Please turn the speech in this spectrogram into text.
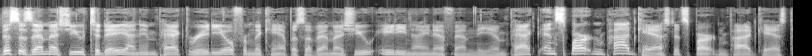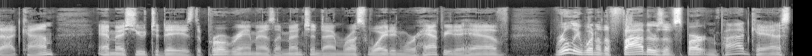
This is MSU Today on Impact Radio from the campus of MSU, 89 FM The Impact, and Spartan Podcast at SpartanPodcast.com. MSU Today is the program. As I mentioned, I'm Russ White, and we're happy to have really one of the fathers of Spartan Podcast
